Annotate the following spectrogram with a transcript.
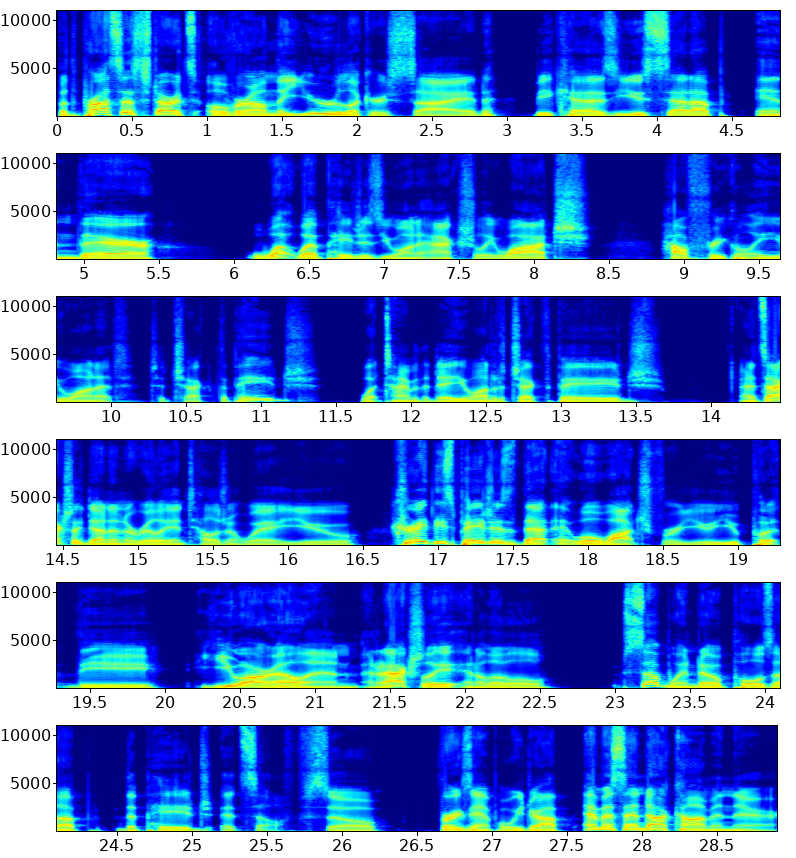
But the process starts over on the URLooker side because you set up in there what web pages you want to actually watch, how frequently you want it to check the page, what time of the day you want it to check the page. And it's actually done in a really intelligent way. You create these pages that it will watch for you. You put the URL in, and it actually, in a little sub window, pulls up the page itself. So, for example, we drop MSN.com in there.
